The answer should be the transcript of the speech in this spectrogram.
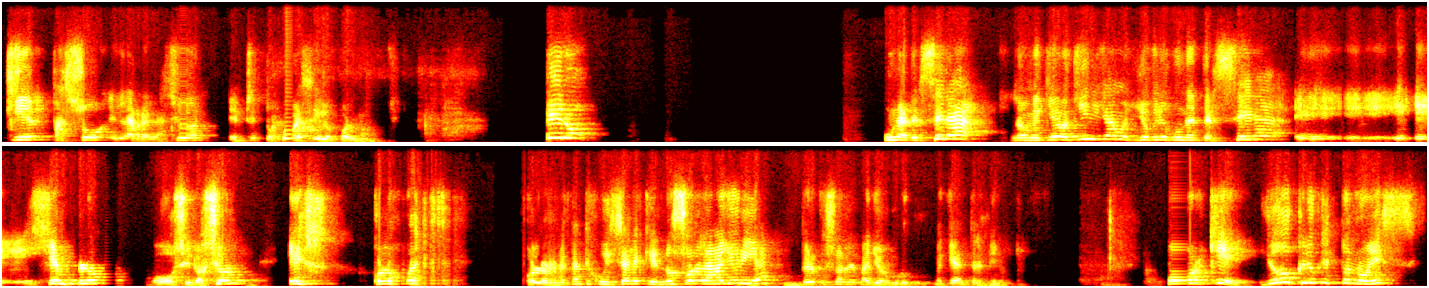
qué pasó en la relación entre estos jueces y los pueblos. Pero una tercera, no me quedo aquí, digamos, yo creo que una tercera eh, eh, eh, ejemplo o situación es con los jueces, con los representantes judiciales que no son la mayoría, pero que son el mayor grupo. Me quedan tres minutos. ¿Por qué? Yo creo que esto no es,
